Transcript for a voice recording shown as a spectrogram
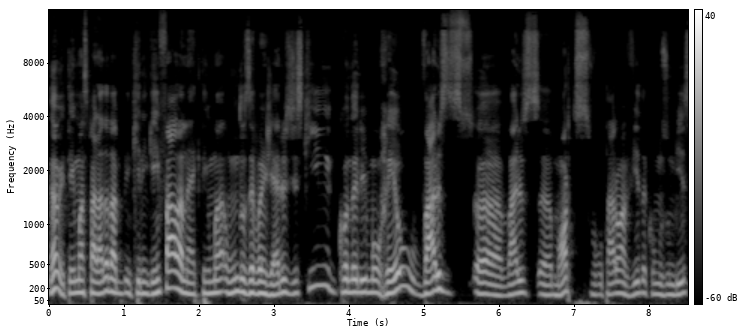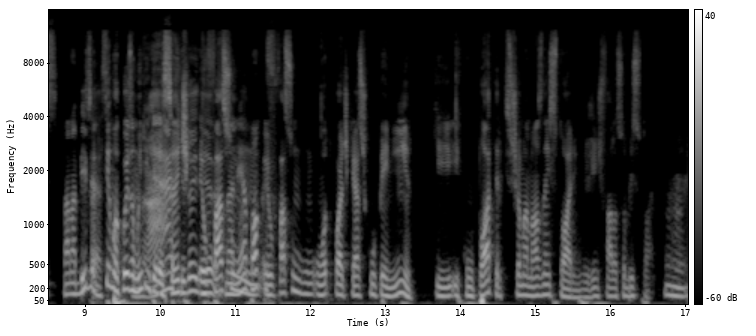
Não, e tem umas paradas da- que ninguém fala, né? Que tem uma- um dos evangelhos diz que quando ele morreu, vários, ah, vários ah, mortos voltaram à vida como zumbis. Tá na Bíblia. Sabe tem uma coisa muito Ah, interessante. doideira. Eu faço, é um, eu faço um, um outro podcast com o Peninha que- e com o Potter que se chama Nós na História, onde a gente fala sobre história. Uhum.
